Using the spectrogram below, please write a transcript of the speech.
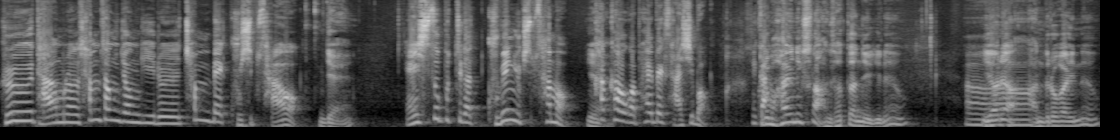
그 다음으로는 삼성전기를 1,194억. 예. NC소프트가 963억. 예. 카카오가 840억. 그러니까 그럼 하이닉스는 안 샀다는 얘기네요. 어... 이 안에 안 들어가 있네요.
